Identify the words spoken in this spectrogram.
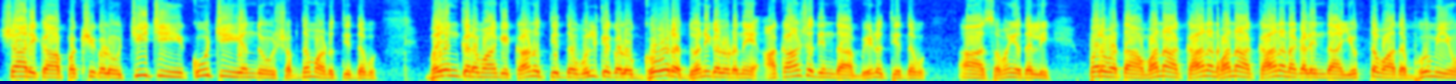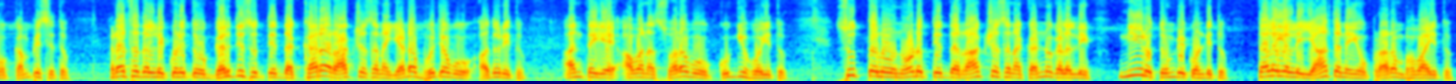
ಶಾರಿಕಾ ಪಕ್ಷಿಗಳು ಚೀಚಿ ಕೂಚಿ ಎಂದು ಶಬ್ದ ಮಾಡುತ್ತಿದ್ದವು. ಭಯಂಕರವಾಗಿ ಕಾಣುತ್ತಿದ್ದ ಉಲ್ಕೆಗಳು ಘೋರ ಧ್ವನಿಗಳೊಡನೆ ಆಕಾಶದಿಂದ ಬೀಳುತ್ತಿದ್ದವು. ಆ ಸಮಯದಲ್ಲಿ ಪರ್ವತ ವನ ಕಾನನ ವನ ಕಾನನಗಳಿಂದ ಯುಕ್ತವಾದ ಭೂಮಿಯು ಕಂಪಿಸಿತು. ರಥದಲ್ಲಿ ಕುಳಿತು ಗರ್ಜಿಸುತ್ತಿದ್ದ ಕರ ರಾಕ್ಷಸನ ಎಡಭುಜವು ಅದುರಿತು. ಅಂತೆಯೇ ಅವನ ಸ್ವರವು ಕುಗ್ಗಿ ಹೋಯಿತು ಸುತ್ತಲೂ ನೋಡುತ್ತಿದ್ದ ರಾಕ್ಷಸನ ಕಣ್ಣುಗಳಲ್ಲಿ ನೀರು ತುಂಬಿಕೊಂಡಿತು. ತಲೆಯಲ್ಲಿ ಯಾತನೆಯು ಪ್ರಾರಂಭವಾಯಿತು.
